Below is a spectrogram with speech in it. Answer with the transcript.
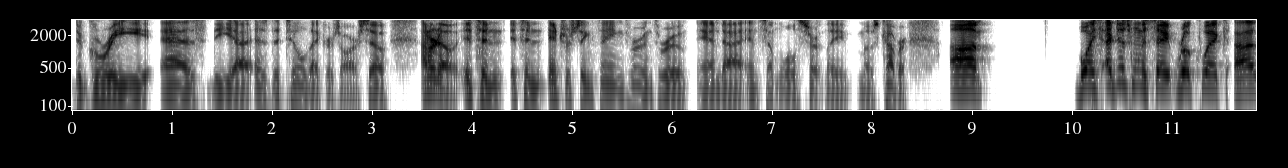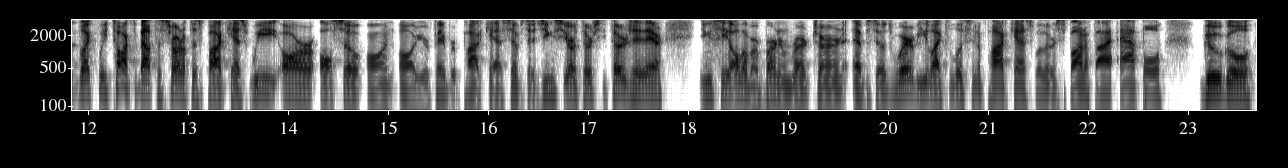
degree as the uh, as the tilled acres are. So I don't know. It's an it's an interesting thing through and through, and uh, and something we'll certainly most cover. Um, Boys, I just want to say real quick, uh, like we talked about to start off this podcast, we are also on all your favorite podcast episodes. You can see our Thirsty Thursday there. You can see all of our Burn and Return episodes wherever you like to listen to podcasts, whether it's Spotify, Apple, Google,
